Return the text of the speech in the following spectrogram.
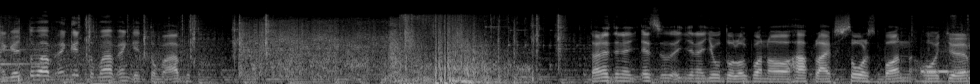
Engedj tovább, engedj tovább, engedj tovább. Talán ez egy, ez egy, egy jó dolog van a Half-Life Source-ban, hogy um,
